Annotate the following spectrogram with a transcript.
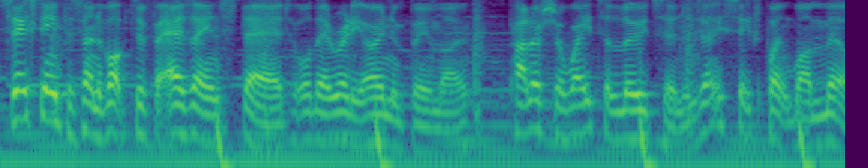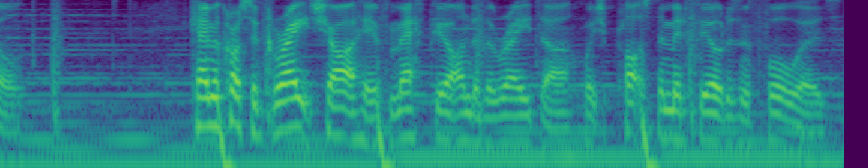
16% have opted for Eze instead, or they already own Mbeumo. Palace away to Luton, he's only 6.1 mil. Came across a great chart here from FPL Under the Radar, which plots the midfielders and forwards.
